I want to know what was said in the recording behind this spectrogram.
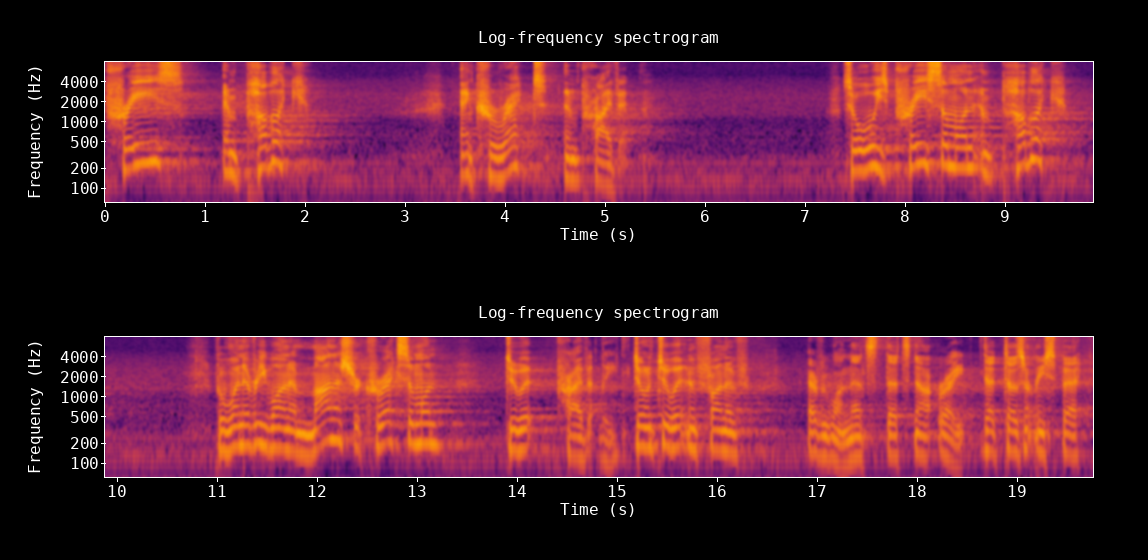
praise in public and correct in private. So always praise someone in public, but whenever you want to admonish or correct someone, do it privately. Don't do it in front of everyone. That's, that's not right. That doesn't respect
